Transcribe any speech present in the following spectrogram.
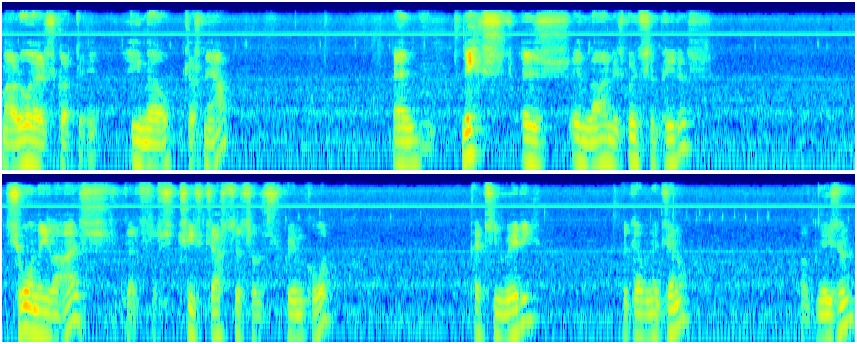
my lawyer's got the email just now. And next is in line is Winston Peters, Sian Elias, that's the Chief Justice of the Supreme Court, Patsy Reddy, the Governor General, of New Zealand,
